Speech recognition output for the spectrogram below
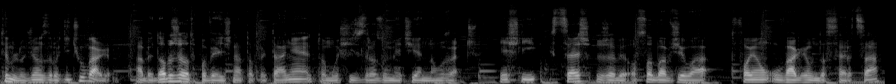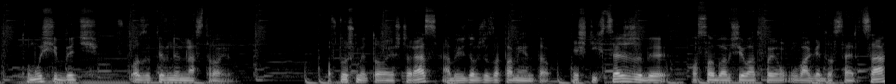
tym ludziom zwrócić uwagę? Aby dobrze odpowiedzieć na to pytanie, to musisz zrozumieć jedną rzecz. Jeśli chcesz, żeby osoba wzięła Twoją uwagę do serca, to musi być w pozytywnym nastroju. Powtórzmy to jeszcze raz, abyś dobrze zapamiętał. Jeśli chcesz, żeby osoba wzięła Twoją uwagę do serca,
